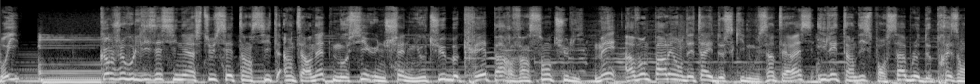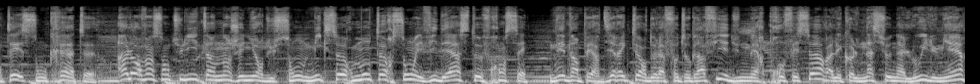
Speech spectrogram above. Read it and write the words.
oui. Comme je vous le disais, Cinéastuce est un site internet mais aussi une chaîne YouTube créée par Vincent Tully. Mais avant de parler en détail de ce qui nous intéresse, il est indispensable de présenter son créateur. Alors Vincent Tully est un ingénieur du son, mixeur, monteur son et vidéaste français. Né d'un père directeur de la photographie et d'une mère professeure à l'école nationale Louis Lumière,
